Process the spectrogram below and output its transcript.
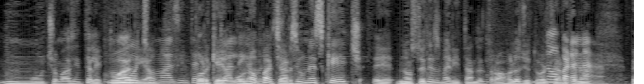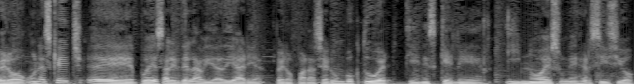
mucho más intelectual, mucho más intelectual porque uno digamos. para echarse un sketch, eh, no estoy desmeritando el trabajo de los youtubers, No, claro para que no, pero un sketch eh, puede salir de la vida diaria, pero para ser un booktuber tienes que leer y no es un ejercicio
